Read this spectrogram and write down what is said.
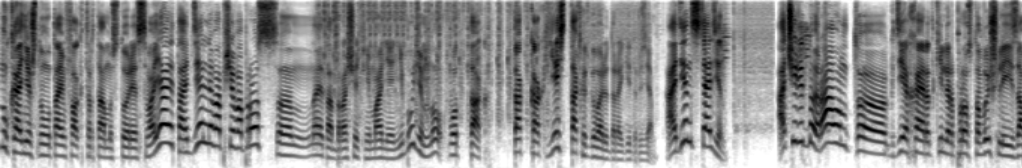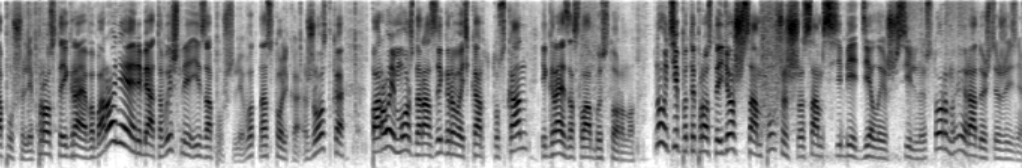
Ну, конечно, у Time Factor там история своя. Это отдельный вообще вопрос. Э, на это обращать внимание не будем. Ну, вот так. Так как есть, так и говорю, дорогие друзья. 11-1. Очередной раунд, э, где Хайрат Киллер просто вышли и запушили. Просто играя в обороне, ребята вышли и запушили. Вот настолько жестко. Порой можно разыгрывать карту Тускан, играя за слабую сторону. Ну, типа ты просто идешь, сам пушишь, сам себе делаешь сильную сторону и радуешься жизни.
